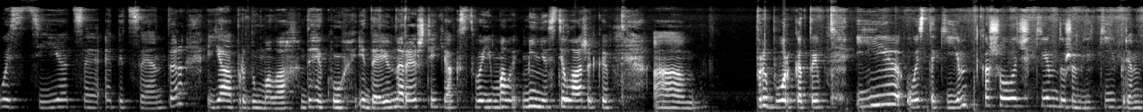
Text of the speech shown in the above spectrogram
Ось ці це епіцентр. Я придумала деяку ідею нарешті, як свої мали міні-стілажики приборкати. І ось такі кашолочки, дуже м'які, прям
